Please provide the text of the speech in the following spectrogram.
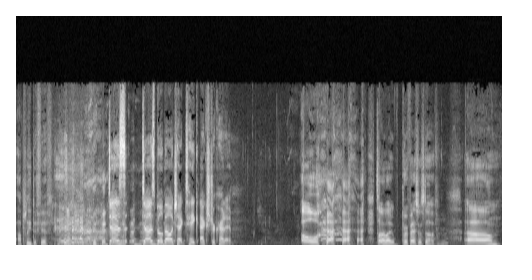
I plead the fifth. Does does Bill Belichick take extra credit? Oh, talking about professional stuff. Um,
